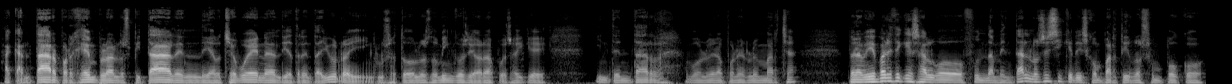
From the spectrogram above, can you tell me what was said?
a cantar, por ejemplo, al hospital en el día Nochebuena, el día 31 e incluso todos los domingos y ahora pues hay que intentar volver a ponerlo en marcha. Pero a mí me parece que es algo fundamental. No sé si queréis compartirnos un poco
